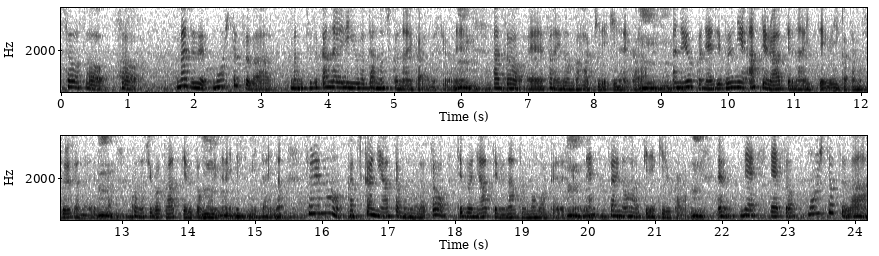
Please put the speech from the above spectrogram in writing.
そうそうそうまずもう一つは、まあ、続かない理由は楽しくないからですよね、うん。あと、えー才能が発揮できないから、うんうん。あのよくね自分に合ってる合ってないっていう言い方もするじゃないですか、うん。うんこの仕事合ってると思えないんですみたいな。それも価値観に合ったものだと自分に合ってるなと思うわけですよね、うんうんうん。才能を発揮できるから。うん。うん、で、えー、ともう一つは、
